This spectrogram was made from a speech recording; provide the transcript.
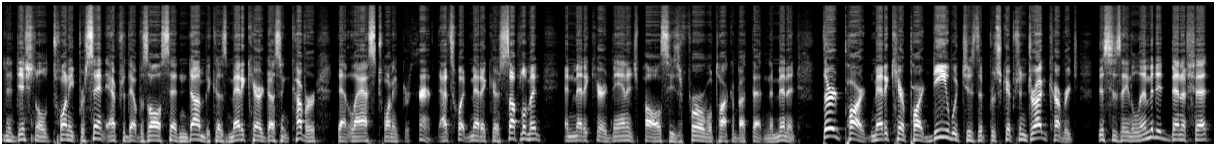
an additional 20% after that was all said and done because Medicare doesn't cover that last 20%. That's what Medicare supplement and Medicare Advantage policies are for. We'll talk about that in a minute. Third part, Medicare Part D, which is the prescription drug coverage. This is a limited benefit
